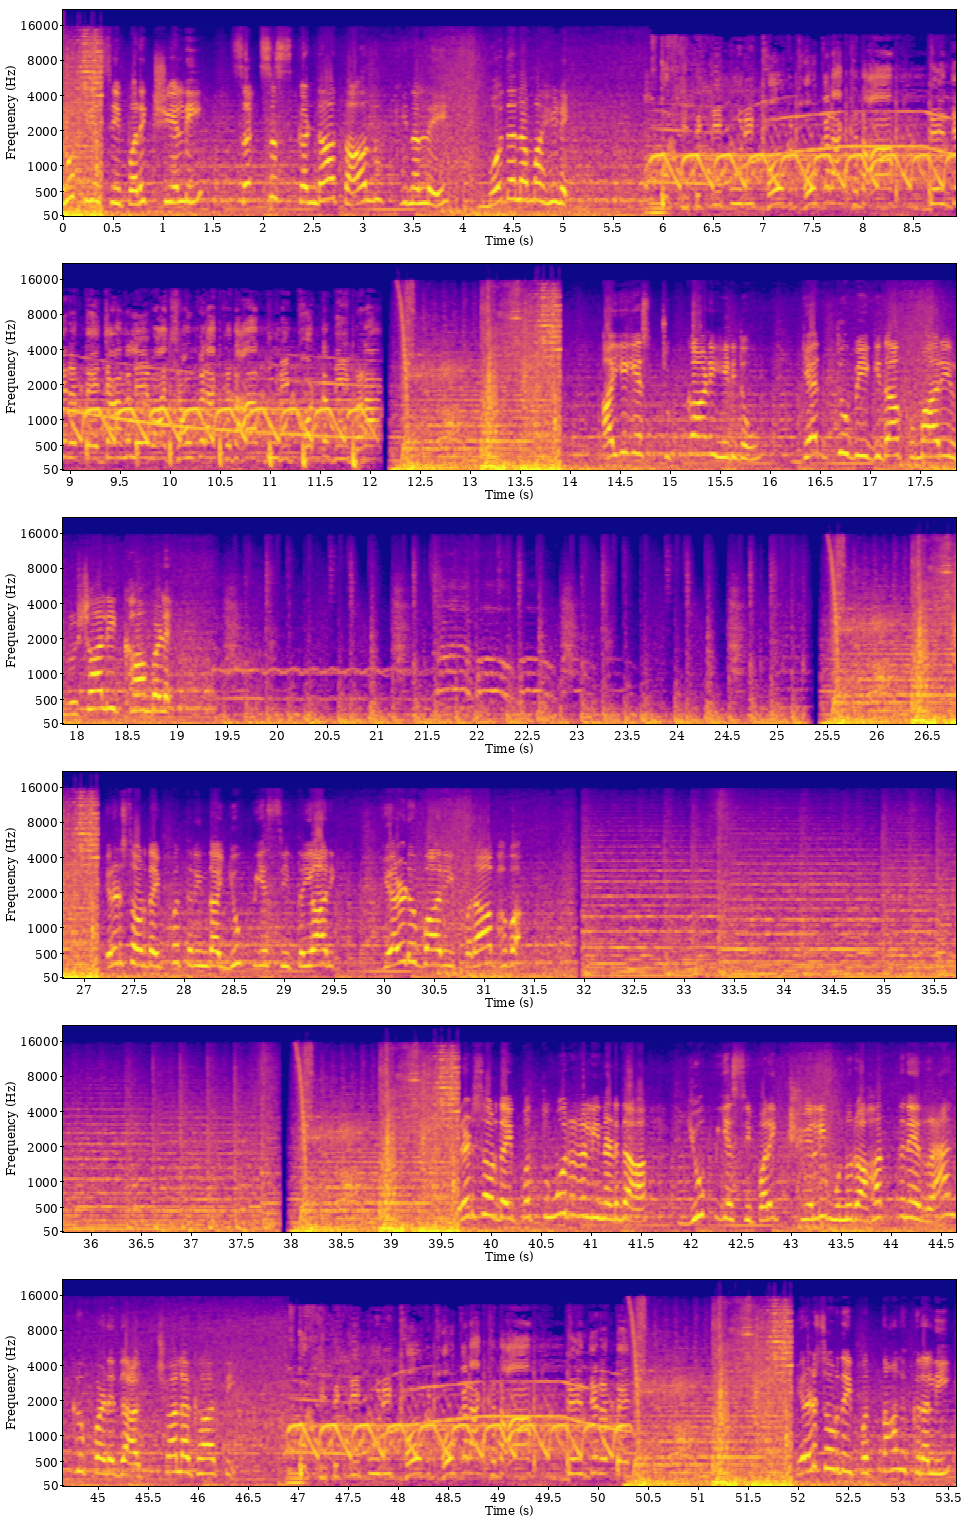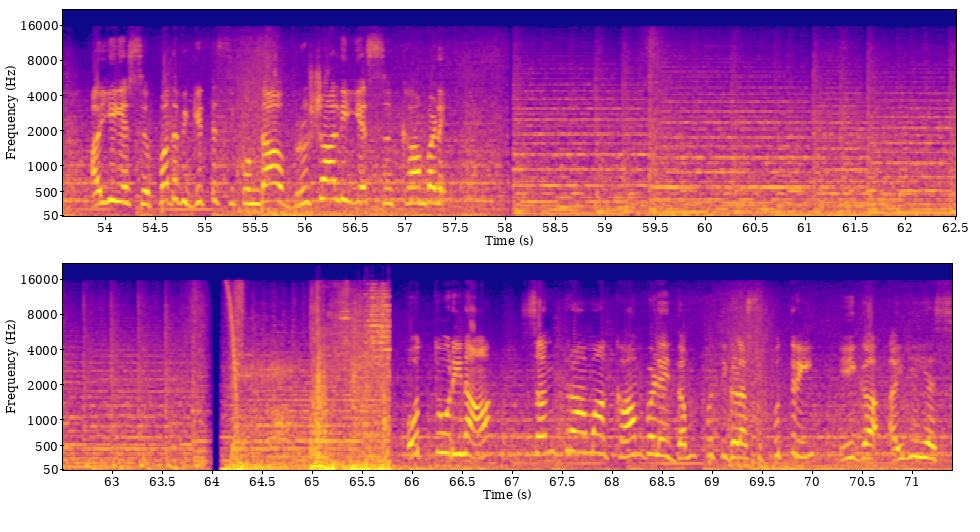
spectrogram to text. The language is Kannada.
ಯುಪಿಎಸ್ಸಿ ಪರೀಕ್ಷೆಯಲ್ಲಿ ಸಕ್ಸಸ್ ಕಂಡ ತಾಲೂಕಿನಲ್ಲೇ ಮೊದಲ ಮಹಿಳೆ. ಐಎಎಸ್ ಚುಕ್ಕಾಣಿ ಹಿಡಿದು ಗೆದ್ದು ಬೀಗಿದ ಕುಮಾರಿ ಋಷಾಲಿ ಖಾಂಬಳೆ ಎರಡ್ ಸಾವಿರದ ಇಪ್ಪತ್ತರಿಂದ ಯುಪಿಎಸ್ಸಿ ತಯಾರಿ. ಎರಡು ಬಾರಿ ಪರಾಭವ. ಎರಡ್ ಸಾವಿರದ ಇಪ್ಪತ್ತ್ ಮೂರರಲ್ಲಿ ನಡೆದ ಯುಪಿಎಸ್ಸಿ ಪರೀಕ್ಷೆಯಲ್ಲಿ ಮುನ್ನೂರ ಹತ್ತನೇ ರ್ಯಾಂಕ್ ಪಡೆದ ಚಲಘಾತಿ ಎರಡ್ ಸಾವಿರದ ಇಪ್ಪತ್ನಾಲ್ಕರಲ್ಲಿ ಐಎಎಸ್ ಪದವಿ ಗಿಟ್ಟಿಸಿಕೊಂಡ ವೃಷಾಲಿ ಎಸ್ ಕಾಂಬಳೆ. ಒತ್ತೂರಿನ ಸಂತ್ರಾಮ ಕಾಂಬಳೆ ದಂಪತಿಗಳ ಸುಪುತ್ರಿ ಈಗ ಐಎಎಸ್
